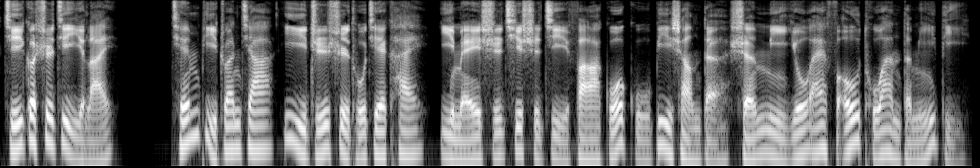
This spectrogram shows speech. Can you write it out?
几个世纪以来。钱币专家一直试图揭开一枚17世纪法国古币上的神秘 UFO 图案的谜底，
